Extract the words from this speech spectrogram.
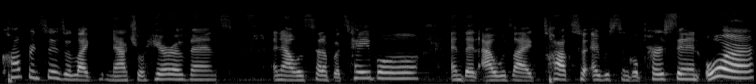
conferences or like natural hair events and I would set up a table and then I would like talk to every single person. Or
